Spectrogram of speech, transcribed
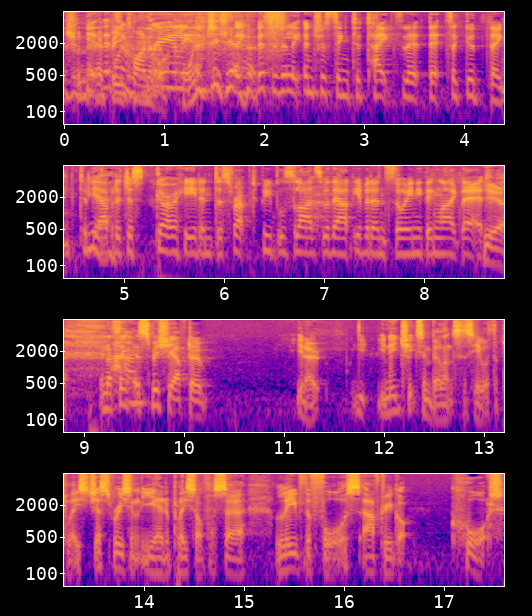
shouldn't Yeah, that have a kind really of the point? interesting. Yeah. That's a really interesting to take. That that's a good thing to be Yeah. able to just go ahead and disrupt people's lives without evidence or anything like that. Yeah, and I think Um, especially after, you know, you, you need checks and balances here with the police. Just recently, you had a police officer leave the force after he got caught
